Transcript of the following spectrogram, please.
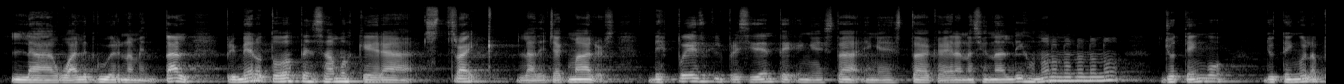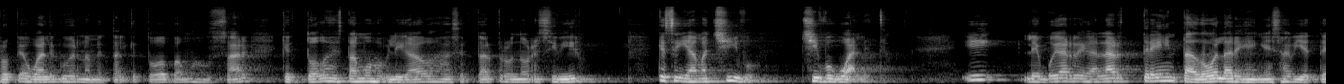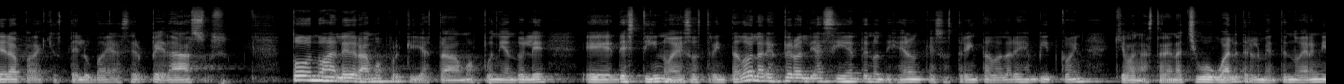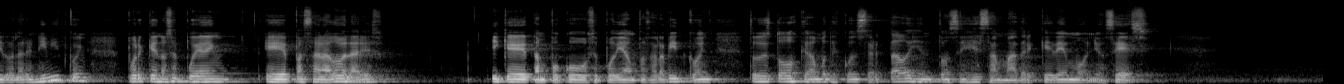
la wallet gubernamental? Primero todos pensamos que era Strike, la de Jack Mallers. Después el presidente en esta, en esta cadena nacional dijo, no, no, no, no, no, no, yo tengo yo tengo la propia wallet gubernamental que todos vamos a usar, que todos estamos obligados a aceptar pero no recibir, que se llama Chivo, Chivo Wallet. Y le voy a regalar 30 dólares en esa billetera para que usted los vaya a hacer pedazos. Todos nos alegramos porque ya estábamos poniéndole eh, destino a esos 30 dólares, pero al día siguiente nos dijeron que esos 30 dólares en Bitcoin que iban a estar en Archivo Wallet realmente no eran ni dólares ni Bitcoin porque no se pueden eh, pasar a dólares y que tampoco se podían pasar a Bitcoin. Entonces todos quedamos desconcertados y entonces esa madre, ¿qué demonios es?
